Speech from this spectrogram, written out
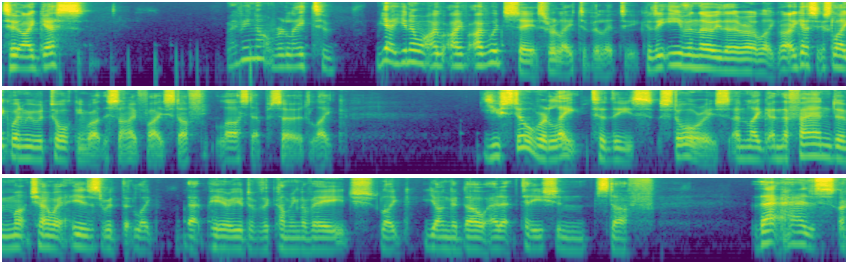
to I guess maybe not relate to yeah, you know I I I would say it's relatability because even though there are like I guess it's like when we were talking about the sci-fi stuff last episode like you still relate to these stories and like and the fandom much how it is with the, like that period of the coming of age like young adult adaptation stuff that has a,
